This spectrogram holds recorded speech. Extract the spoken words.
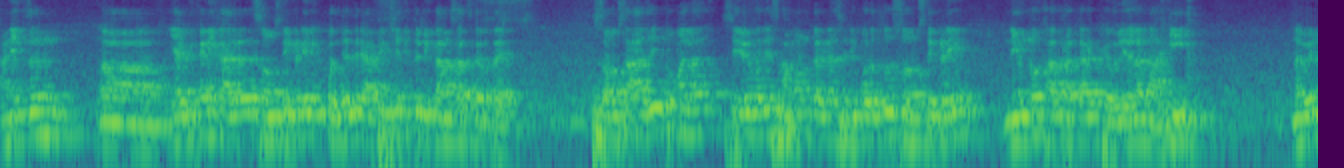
अनेक जण या ठिकाणी कार्यरत संस्थेकडे कोणत्या तरी अपेक्षेने तुम्ही कामकाज करताय. संस्था आजही तुम्हाला सेवेमध्ये सामावून करण्यासाठी परंतु संस्थेकडे नेमणूक हा प्रकार ठेवलेला नाही. नवीन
